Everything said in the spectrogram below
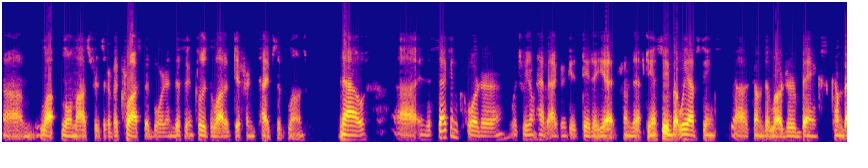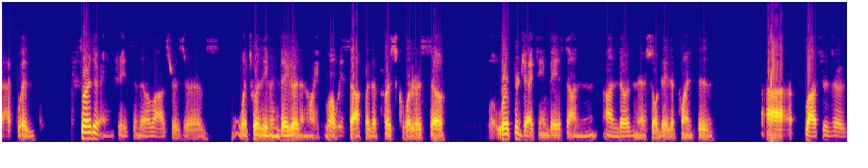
um, lo- loan loss reserve across the board. And this includes a lot of different types of loans. Now, uh, in the second quarter, which we don't have aggregate data yet from the FDIC, but we have seen uh, some of the larger banks come back with further increase in their loss reserves, which was even bigger than what we saw for the first quarter. So what we're projecting based on on those initial data points is uh, loss reserves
